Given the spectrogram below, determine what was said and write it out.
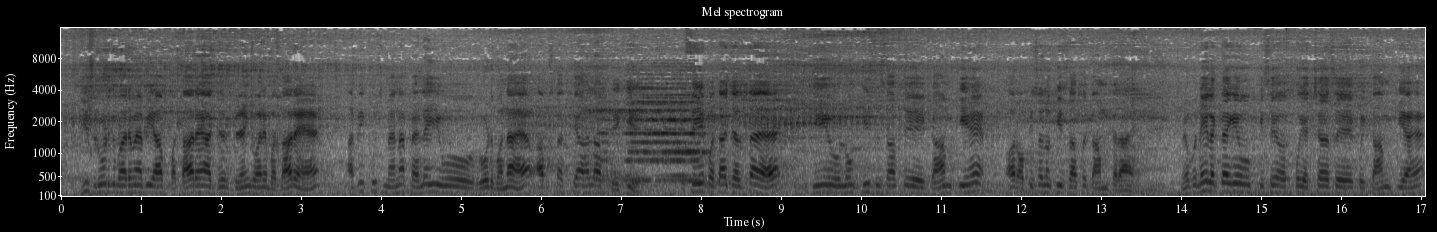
अब जिस रोड के बारे में अभी आप बता रहे हैं आज जिस ड्रेन के बारे में बता रहे हैं अभी कुछ महीना पहले ही वो रोड बना है। अब उसका क्या हाल आप देखिए। इससे ये पता चलता है कि वो लोग किस हिसाब से काम किए हैं और ऑफिसर लोग किस हिसाब से काम कराए हैं। मेरे को नहीं लगता है कि वो किसी और कोई अच्छा से कोई काम किया है।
